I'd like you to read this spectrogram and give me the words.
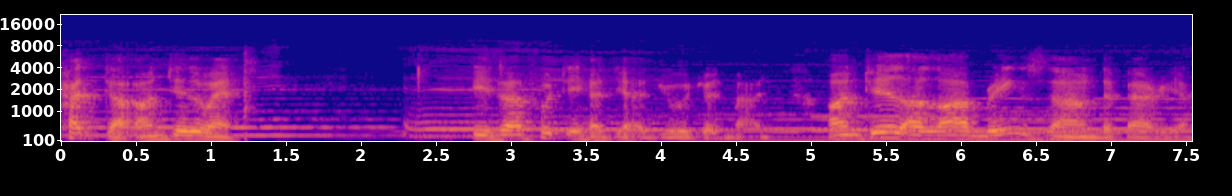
Hatta, until when? إذا فتحت يأجوج المعج until Allah brings down the barrier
